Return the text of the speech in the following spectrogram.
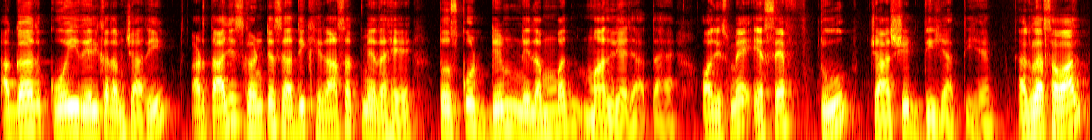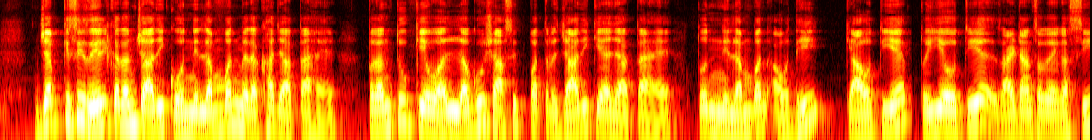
अगर कोई रेल कर्मचारी 48 घंटे से अधिक हिरासत में रहे तो उसको डिम निलंबन मान लिया जाता है और इसमें एस एफ़ टू चार्जशीट दी जाती है। अगला सवाल, जब किसी रेल कर्मचारी को निलंबन में रखा जाता है परंतु केवल लघु शासित पत्र जारी किया जाता है तो निलंबन अवधि क्या होती है? तो ये होती है राइट आंसर रहेगा सी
